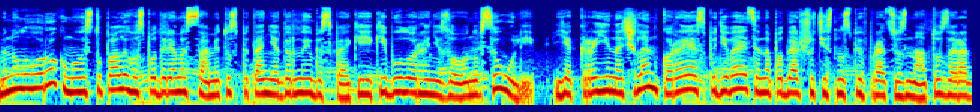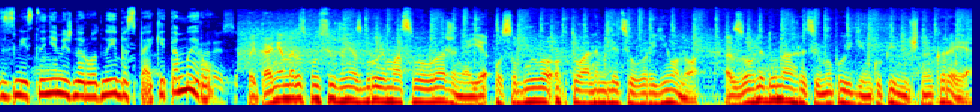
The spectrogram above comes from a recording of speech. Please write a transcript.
Минулого року ми виступали господарями саміту з питань ядерної безпеки, який було організовано в Сеулі. Як країна-член Корея сподівається на подальшу тісну співпрацю з НАТО заради зміцнення міжнародної безпеки та миру. Питання на розповсюдження зброї масового ураження є особливо актуальним для цього регіону з огляду на агресивну поведінку Північної Кореї.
